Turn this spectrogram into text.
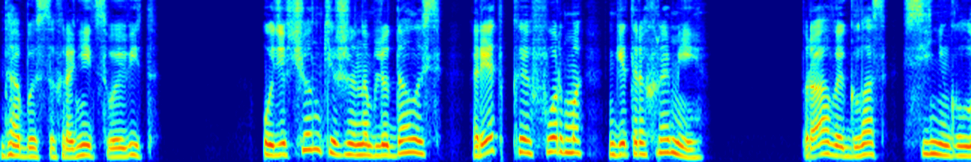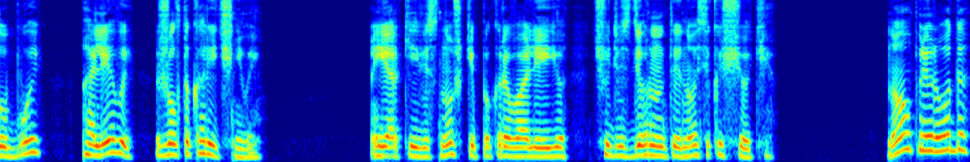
дабы сохранить свой вид. У девчонки же наблюдалась редкая форма гетерохромии. Правый глаз синий-голубой, а левый — желто-коричневый. Яркие веснушки покрывали ее чуть вздернутый носик и щеки. Но природа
